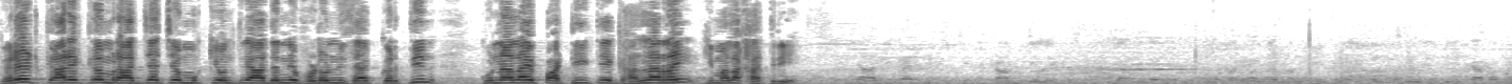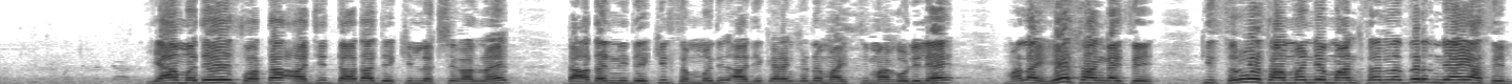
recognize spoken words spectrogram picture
करेक्ट कार्यक्रम राज्याचे मुख्यमंत्री आदरणीय फडणवीस साहेब करतील कुणालाही पाठी ते घालणार नाही ही मला खात्री आहे. यामध्ये स्वतः अजित दादा देखील लक्ष घालून आहेत. दादांनी देखील संबंधित अधिकाऱ्यांकडून माहिती मागवलेली आहे. मला हे सांगायचंय की सर्वसामान्य माणसांना जर न्याय असेल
